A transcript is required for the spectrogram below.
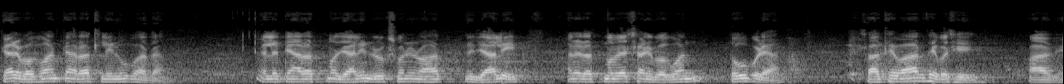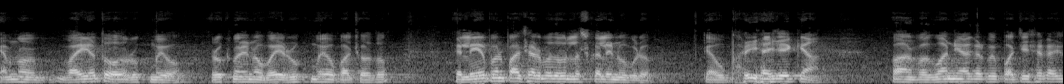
ત્યારે ભગવાન ત્યાં રથ લઈને ઊભા હતા. એટલે ત્યાં રથમાં જાલીને રૂક્ષ્મણીનો હાથને જાલી અને રથમાં વેચાણી ભગવાન તો ઉપડ્યા સાથે વાર થઈ પછી આ એમનો ભાઈ હતો રૂકમયો. રૂક્ષ્મણીનો ભાઈ રૂકમયો પાછો હતો. એટલે એ પણ પાછળ બધો લશ્કર લઈને ઉપડ્યો ત્યાં ઉપાડી જાય છે ક્યાં? પણ ભગવાનની આગળ કોઈ પહોંચી શકાય?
